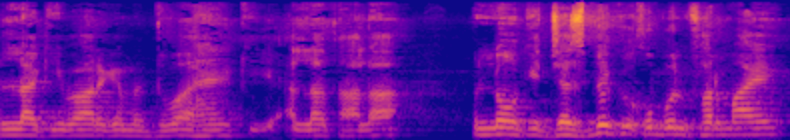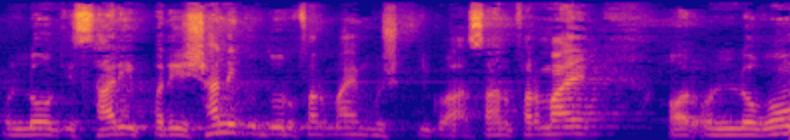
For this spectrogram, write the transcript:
अल्लाह की बारगाह में दुआ है कि अल्लाह ताला उन लोगों के जज्बे को कबूल फरमाए उन लोगों की सारी परेशानी को दूर फरमाए मुश्किल को आसान फरमाए और उन लोगों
